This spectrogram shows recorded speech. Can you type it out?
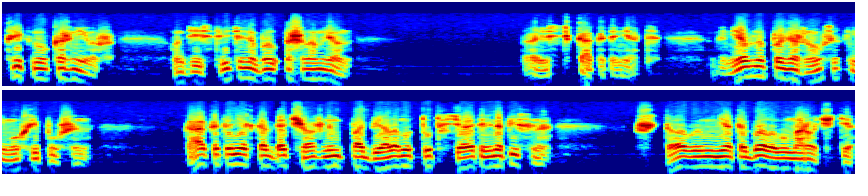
крикнул Корнилов. Он действительно был ошеломлен. То есть как это нет? Гневно повернулся к нему Хрипушин. Как это нет, когда черным по белому тут все это и написано? — «Что вы мне-то голову морочите?»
